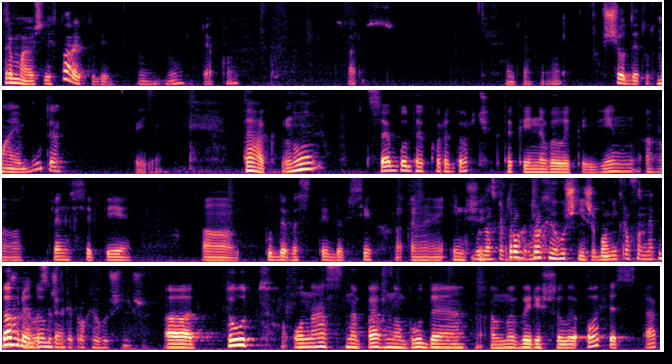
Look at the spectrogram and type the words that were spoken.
Тримаю ось ліхтарик тобі. мгм, Дякую. Зараз. Одягну. Що де тут має бути? Є. Так, ну, це буде коридорчик такий невеликий. Він, а, в принципі, а, буде вести до всіх е, інших. Будь ласка, трохи, трохи гучніше, бо мікрофон не Добре, але все ж таки трохи гучніше. А, Тут у нас, напевно, буде. Ми вирішили офіс, так?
